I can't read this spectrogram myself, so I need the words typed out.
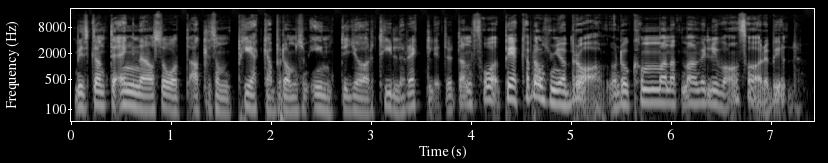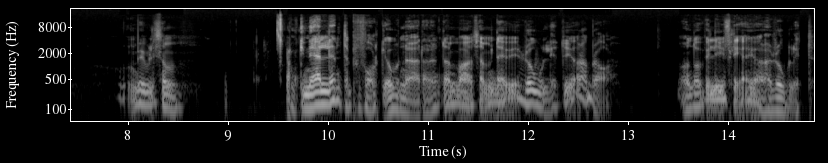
Vi ska inte ägna oss åt att liksom peka på de som inte gör tillräckligt utan få, peka på de som gör bra. Och då kommer man att man vill ju vara en förebild. Vi vill liksom gnäll inte på folk i onödan utan bara säga det är ju roligt att göra bra. Och då vill ju fler göra roligt.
